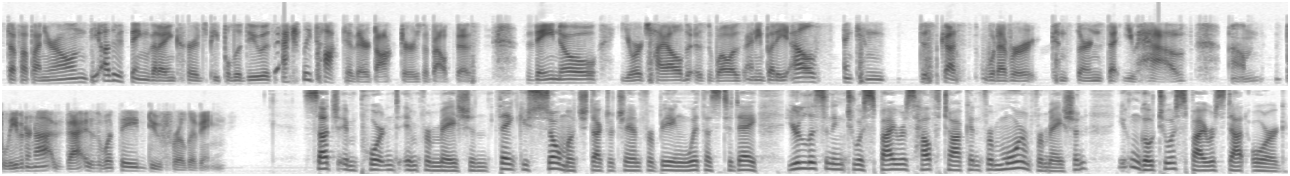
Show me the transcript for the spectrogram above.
stuff up on your own, the other thing that I encourage people to do is actually talk to their doctors about this. They know your child as well as anybody else and can discuss whatever concerns that you have. Um, believe it or not, that is what they do for a living. Such important information. Thank you so much, Dr. Chan, for being with us today. You're listening to Aspirus Health Talk, and for more information, you can go to aspirus.org.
